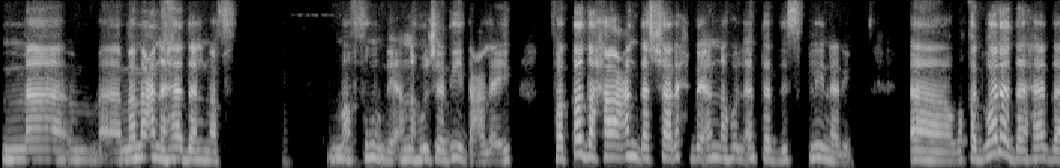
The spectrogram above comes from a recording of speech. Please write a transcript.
ما ما معنى هذا المفهوم لأنه جديد علي. فاتضح عند الشرح بأنه الانترديسبلينري أه وقد ورد هذا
